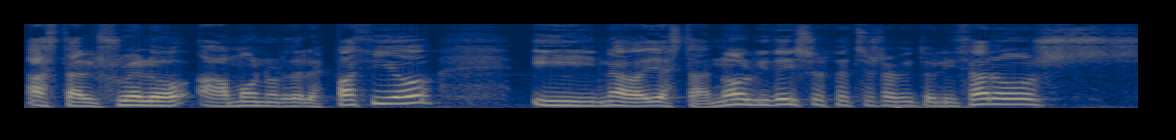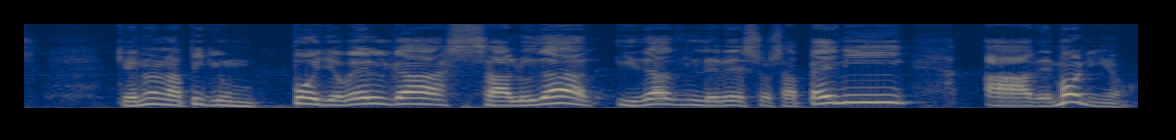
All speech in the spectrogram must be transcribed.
hasta el suelo a monos del espacio. Y nada, ya está. No olvidéis, sospechosos, habitualizaros, que no la pique un pollo belga, saludad y dadle besos a Penny, a demonio.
